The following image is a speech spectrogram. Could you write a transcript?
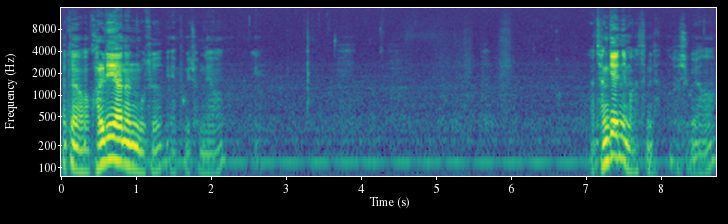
하여튼 어, 관리하는 모습 예, 보기 좋네요. 아, 장계님 반갑습니다. 어서 오시고요.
